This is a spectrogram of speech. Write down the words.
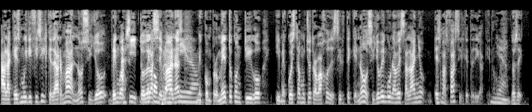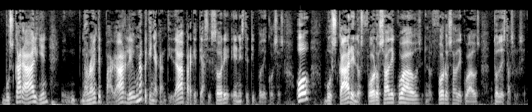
a la que es muy difícil quedar mal, ¿no? Si yo vengo Has- aquí todas las semanas, me comprometo contigo y me cuesta mucho trabajo decirte que no. Si yo vengo una vez al año, es más fácil que te diga que no. Entonces, buscar a alguien, normalmente pagarle una pequeña cantidad para que te asesore en este tipo de cosas. O buscar en los foros adecuados, en los foros adecuados, toda esta solución.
